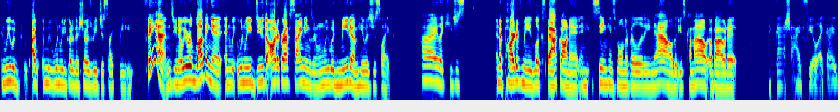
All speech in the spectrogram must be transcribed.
And we would, I, I mean, when we'd go to the shows, we'd just like be fans. You know, we were loving it. And we, when we do the autograph signings and when we would meet him, he was just like, "Hi," like he just. And a part of me looks back on it and seeing his vulnerability now that he's come out about it. Like, gosh, I feel like I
